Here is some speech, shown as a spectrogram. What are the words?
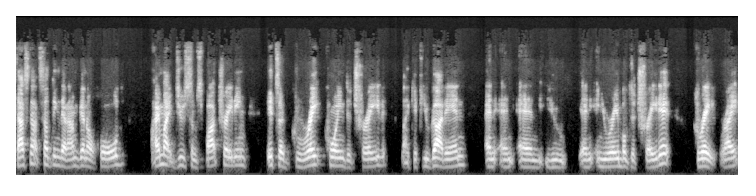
that's not something that I'm going to hold. I might do some spot trading. It's a great coin to trade. Like if you got in and and and you and, and you were able to trade it, great, right?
